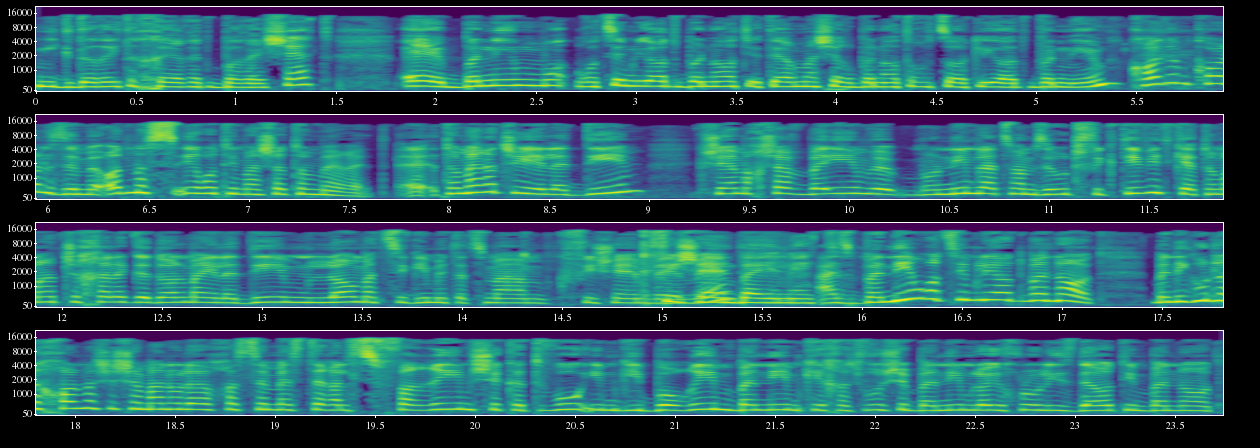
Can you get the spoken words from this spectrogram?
מגדרית אחרת ברשת. Uh, בנים רוצים להיות בנות יותר מאשר בנות רוצות להיות בנים. קודם כל, זה מאוד מסעיר אותי מה שאת אומרת. את אומרת שילדים, כשהם עכשיו באים ובונים לעצמם זהות פיקטיבית, כי את אומרת שחלק גדול מהילדים לא מציגים את עצמם כפי שהם כפי באמת. כפי שהם באמת. אז בנים רוצים להיות בנות. בניגוד לכל מה ששמענו לאורך הסמסטר על ספרים שכתבו עם גיבורים בנים, כי חשבו שבנים לא יוכלו להזדהות עם בנות,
